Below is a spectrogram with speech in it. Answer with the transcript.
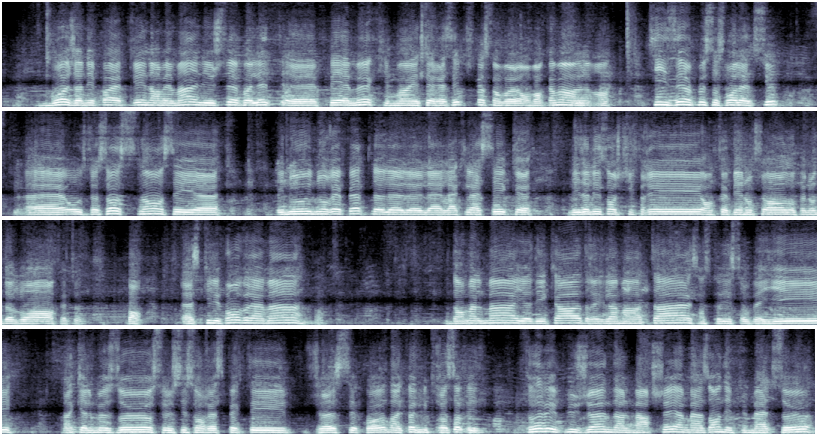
moi, j'en ai pas appris énormément. Il y a juste le volet euh, PME qui m'a intéressé. Je pense qu'on va, on va quand teaser un peu ce soir là-dessus. Euh, autre ça, sinon, c'est. Euh, ils nous, ils nous répètent la, la classique les données sont chiffrées, on fait bien nos choses, on fait nos devoirs, on fait tout. Bon. Est-ce qu'ils font vraiment? Normalement, il y a des cadres réglementaires qui sont supposés surveiller. Dans quelle mesure ceux-ci sont respectés, je ne sais pas. Dans le cas de Microsoft, Microsoft est plus jeune dans le marché, Amazon est plus mature.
